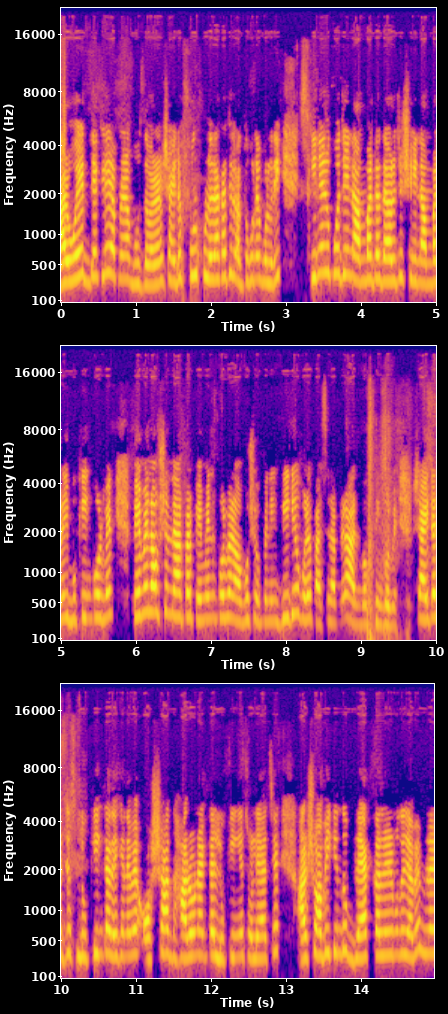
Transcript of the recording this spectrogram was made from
আর ওয়েট দেখলেই আপনারা বুঝতে পারবেন। শাড়িটা ফুল খুলে দেখাচ্ছি, ততক্ষণে বলে দিই স্ক্রিনের উপর যে নাম্বারটা দেওয়া রয়েছে, সেই নাম্বারেই বুকিং করবেন। পেমেন্ট অপশন দেওয়ার পর পেমেন্ট করবেন, অবশ্যই ওপেনিং ভিডিও করে পার্সেল আপনারা আনবক্সিং করবেন। শাড়িটার জাস্ট লুকিংটা দেখে নেবে, অসাধারণ একটা লুকিং এ চলে আছে। আর সবই কিন্তু ব্ল্যাক কালারের মধ্যে যাবে মানে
